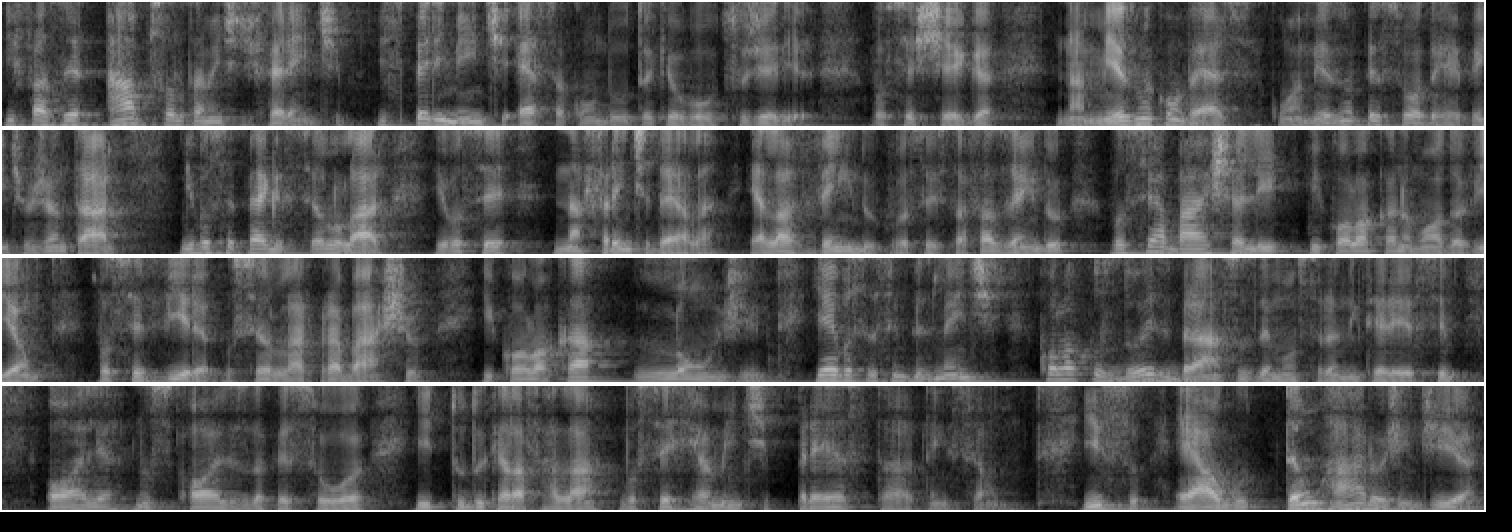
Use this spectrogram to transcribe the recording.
e fazer absolutamente diferente. Experimente essa conduta que eu vou te sugerir. Você chega na mesma conversa com a mesma pessoa, de repente um jantar, e você pega esse celular e você na frente dela, ela vendo o que você está fazendo, você abaixa ali e coloca no modo avião, você vira o celular para baixo e coloca longe. E aí você simplesmente coloca os dois braços demonstrando interesse, olha nos olhos da pessoa e tudo que ela falar, você realmente presta atenção. Isso é algo tão raro hoje em dia,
